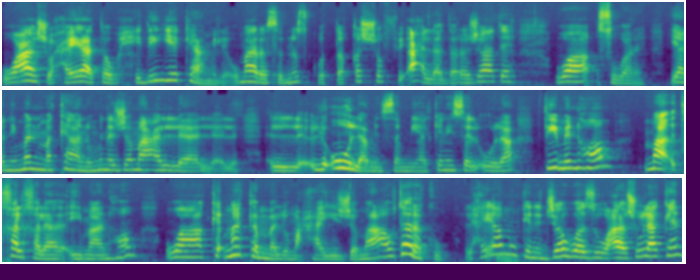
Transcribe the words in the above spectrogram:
وعاشوا حياة توحيدية كاملة ومارسوا النسك والتقشف في أعلى درجاته وصوره. يعني من مكانه؟ من الجماعة الأولى بنسميها الكنيسة الأولى. في منهم ما تخلخل إيمانهم وما كملوا مع هاي الجماعة وتركوا. الحقيقة ممكن تجوزوا وعاشوا لكن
